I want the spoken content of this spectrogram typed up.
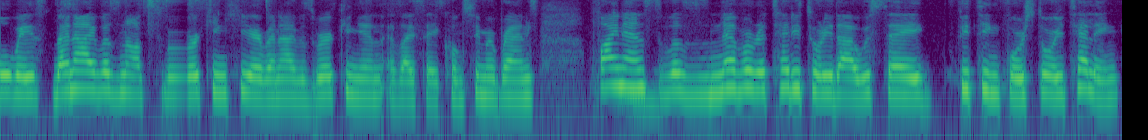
always, when I was not working here, when I was working in, as I say, consumer brands, finance mm-hmm. was never a territory that I would say fitting for storytelling.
